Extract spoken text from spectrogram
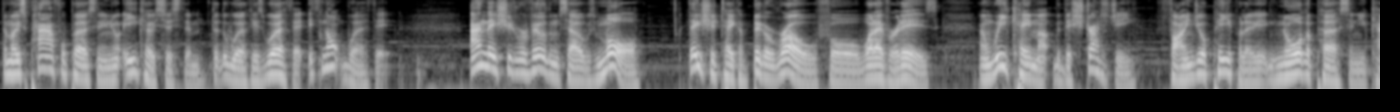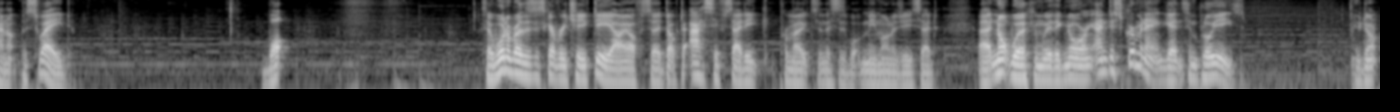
the most powerful person in your ecosystem that the work is worth it. It's not worth it and they should reveal themselves more. They should take a bigger role for whatever it is. And we came up with this strategy Find your people and ignore the person you cannot persuade. What? So Warner Brothers Discovery Chief DEI Officer Dr. Asif Sadiq promotes, and this is what Memology said, uh, not working with, ignoring, and discriminating against employees who don't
